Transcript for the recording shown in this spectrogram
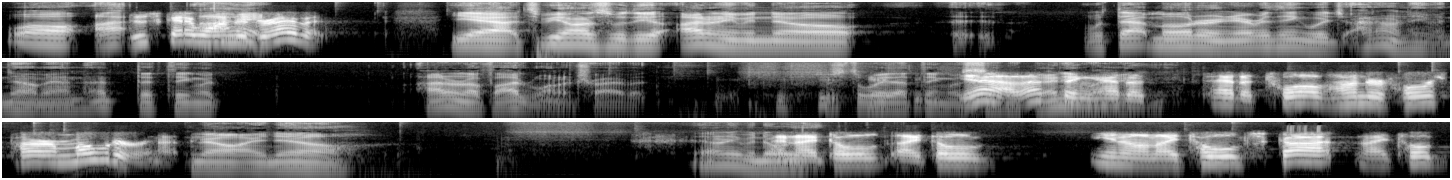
Well, I, This guy wanted I- to drive it. Yeah, to be honest with you, I don't even know uh, with that motor and everything. Which I don't even know, man. That that thing would. I don't know if I'd want to drive it. Just the way that thing was. Yeah, that thing had a had a twelve hundred horsepower motor in it. No, I know. I don't even know. And I told I told you know, and I told Scott and I told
